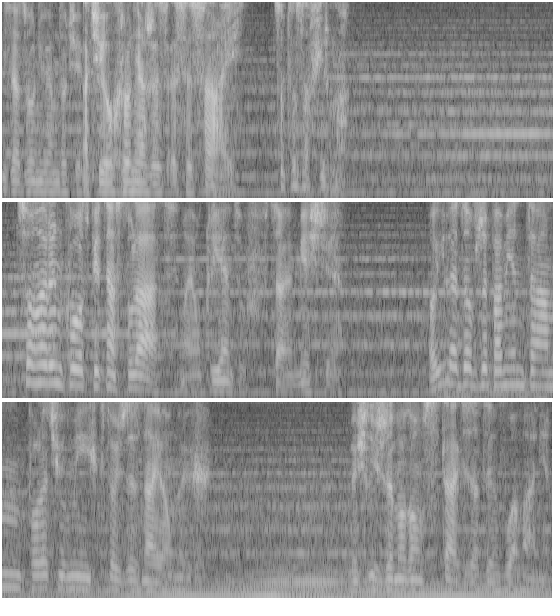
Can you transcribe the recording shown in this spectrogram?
I zadzwoniłem do ciebie. A ci ochroniarze z SSI, co to za firma? Są na rynku od 15 lat. Mają klientów w całym mieście. O ile dobrze pamiętam, polecił mi ich ktoś ze znajomych. Myślisz, że mogą stać za tym włamaniem?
